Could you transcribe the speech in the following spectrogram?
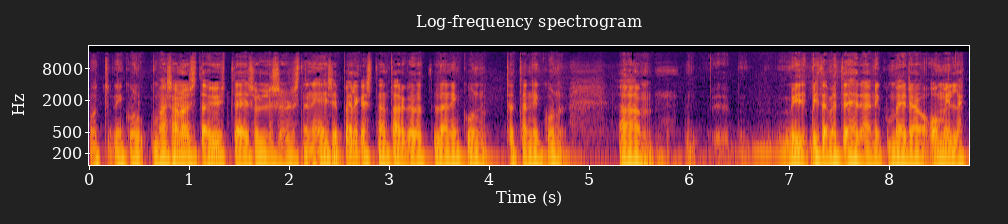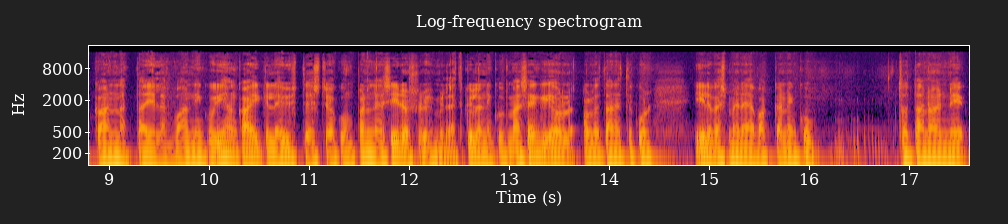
Mutta niin kun mä sanoin sitä yhteisöllisyydestä, niin ei se pelkästään tarkoita tätä, niin kuin, tätä niin kuin, ähm, mitä me tehdään niin kuin meidän omille kannattajille, vaan niin kuin ihan kaikille yhteistyökumppanille ja sidosryhmille. Että kyllä niin kuin mä senkin oletan, että kun Ilves menee vaikka niin kuin, tota noin, niin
